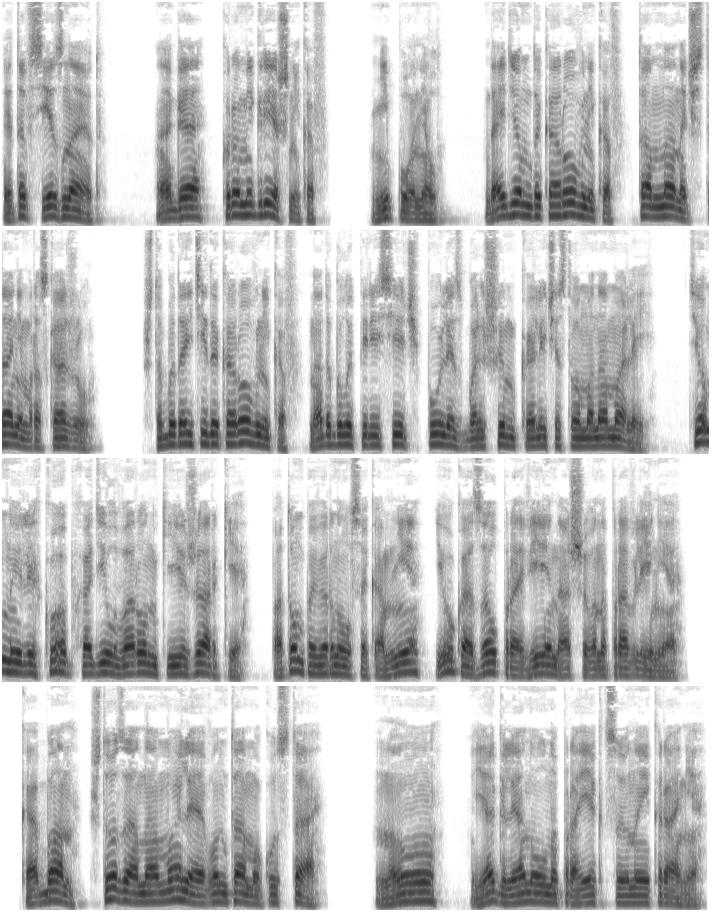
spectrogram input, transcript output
это все знают». «Ага, кроме грешников». «Не понял. Дойдем до коровников, там на ночь станем, расскажу». Чтобы дойти до коровников, надо было пересечь поле с большим количеством аномалий. Темный легко обходил воронки и жарки, потом повернулся ко мне и указал правее нашего направления. «Кабан, что за аномалия вон там у куста?» «Ну...» Я глянул на проекцию на экране.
